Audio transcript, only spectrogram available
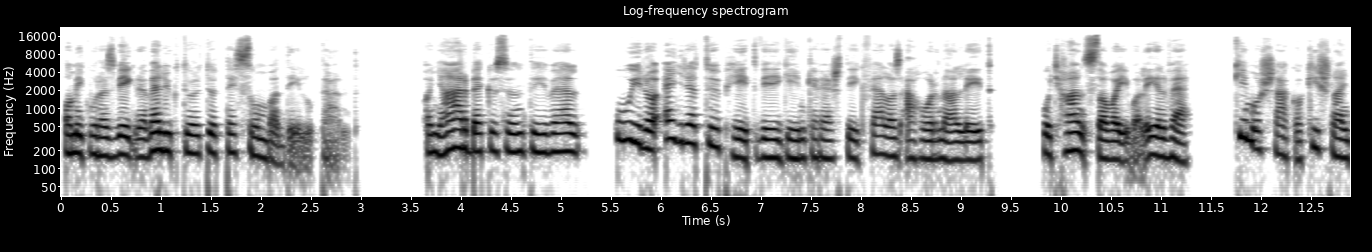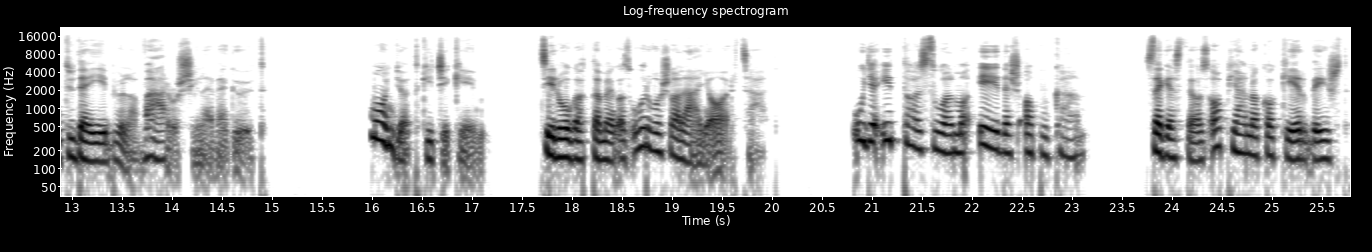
amikor az végre velük töltött egy szombat délutánt. A nyár beköszöntével újra egyre több hétvégén keresték fel az ahornallét, hogy Hans szavaival élve kimossák a kislány tüdejéből a városi levegőt. Mondjad, kicsikém, cirógatta meg az orvos a lánya arcát. Ugye itt alszol ma, édes apukám? Szegezte az apjának a kérdést,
